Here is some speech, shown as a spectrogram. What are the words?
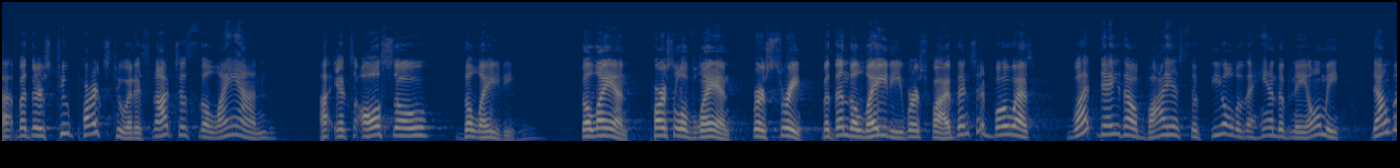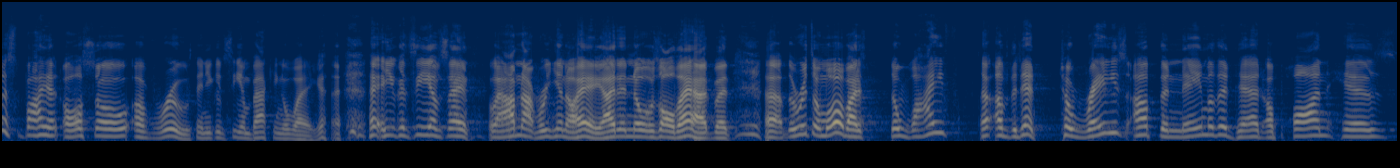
Uh, but there's two parts to it. It's not just the land, uh, it's also the lady. The land, parcel of land, verse 3. But then the lady, verse 5. Then said Boaz, What day thou buyest the field of the hand of Naomi, thou must buy it also of Ruth. And you can see him backing away. you can see him saying, Well, I'm not, you know, hey, I didn't know it was all that. But uh, the Ruth of Moabite is the wife of the dead, to raise up the name of the dead upon his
